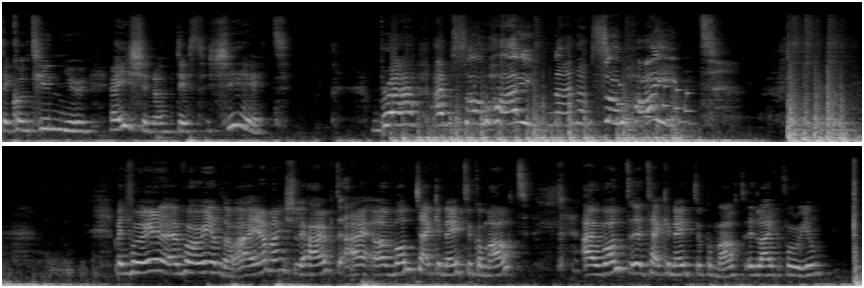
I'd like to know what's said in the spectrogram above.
the continuation of this shit. Bruh, I'm so hyped, man, I'm so hyped! But for real, for real though, I am actually hyped. I, I want Tekken 8 to come out. I want uh, Tekken 8 to come out, like for real.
